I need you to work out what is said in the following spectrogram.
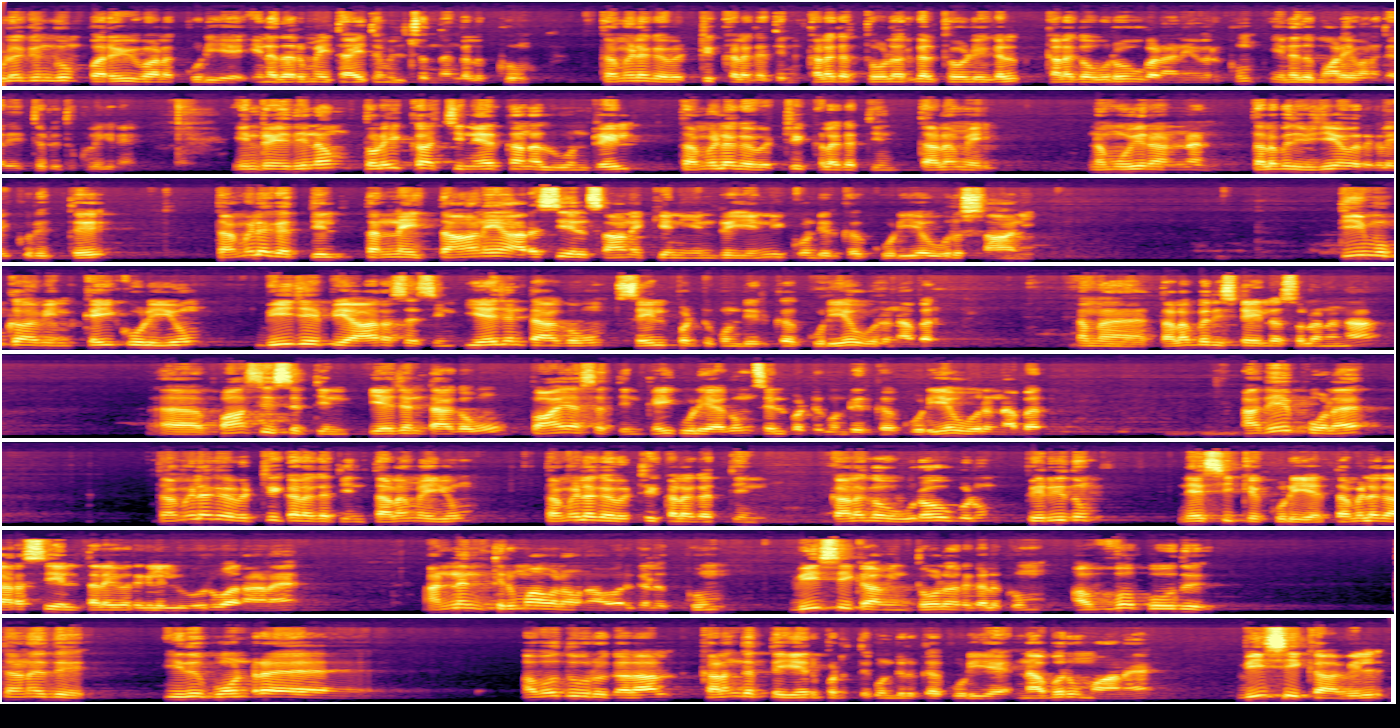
உலகெங்கும் பரவி வாழக்கூடிய எனதருமை தாய் தமிழ் சொந்தங்களுக்கும் தமிழக வெற்றிக் கழகத்தின் கழக தோழர்கள் தோழிகள் கழக உறவுகள் அனைவருக்கும் எனது மாலை வணக்கத்தை தெரிவித்துக் கொள்கிறேன். இன்றைய தினம் தொலைக்காட்சி நேர்காணல் ஒன்றில் தமிழக வெற்றிக் கழகத்தின் தலைமை நம் உயிர் அண்ணன் தளபதி விஜய் அவர்களை குறித்து தமிழகத்தில் தன்னை தானே அரசியல் சாணக்கியன் என்று எண்ணிக்கொண்டிருக்கக்கூடிய ஒரு சாணி. திமுகவின் கைக்கூலியும் பிஜேபி ஆர்எஸ்எஸின் ஏஜென்ட்டாகவும் செயல்பட்டு கொண்டிருக்கக்கூடிய ஒரு நபர். நம்ம தளபதி ஸ்டைலில் சொல்லணும்னா பாசிசத்தின் ஏஜென்ட்டாகவும் பாயாசத்தின் கைக்கூலியாகவும் செயல்பட்டு கொண்டிருக்கக்கூடிய ஒரு நபர். அதே போல தமிழக வெற்றி கழகத்தின் தலைமையும் தமிழக வெற்றி கழகத்தின் கழக உறவுகளும் பெரிதும் நேசிக்கக்கூடிய தமிழக அரசியல் தலைவர்களில் ஒருவரான அண்ணன் திருமாவளவன் அவர்களுக்கும் விசிகாவின் தோழர்களுக்கும் அவ்வப்போது தனது இது போன்ற அவதூறுகளால் களங்கத்தை ஏற்படுத்தி கொண்டிருக்கக்கூடிய நபருமான விசிகாவில்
